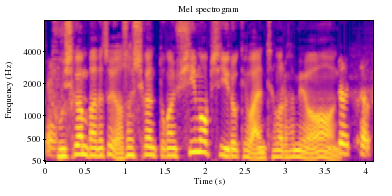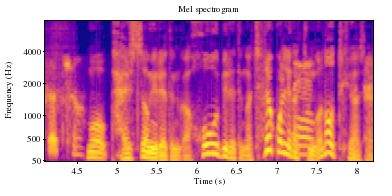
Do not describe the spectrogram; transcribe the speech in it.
네. 2시간 반에서 6시간 동안 쉼 없이 이렇게 완창을 하면 그렇죠, 그렇죠. 뭐 발성이라든가 호흡이라든가 체력 관리 같은 네. 건 어떻게 하세요?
